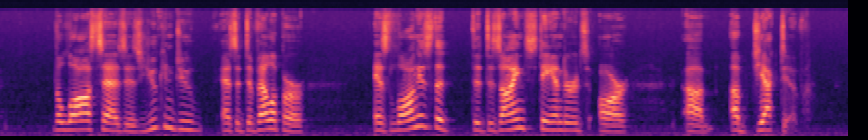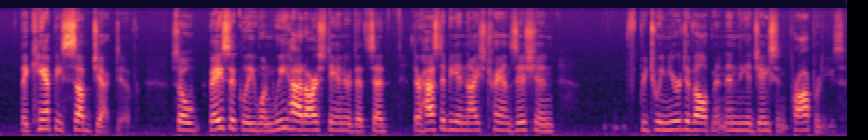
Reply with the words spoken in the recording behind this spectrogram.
the law says is you can do as a developer as long as the, the design standards are uh, objective. They can't be subjective. So basically, when we had our standard that said there has to be a nice transition f- between your development and the adjacent properties,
